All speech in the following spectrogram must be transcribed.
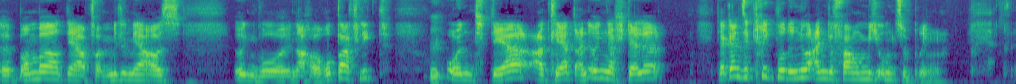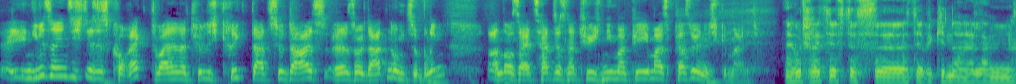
äh, Bomber, der vom Mittelmeer aus irgendwo nach Europa fliegt. Hm. Und der erklärt an irgendeiner Stelle, der ganze Krieg wurde nur angefangen, um mich umzubringen. In gewisser Hinsicht ist es korrekt, weil natürlich Krieg dazu da ist, äh, Soldaten umzubringen. Andererseits hat es natürlich niemand jemals persönlich gemeint. Na gut, vielleicht ist das äh, der Beginn einer langen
